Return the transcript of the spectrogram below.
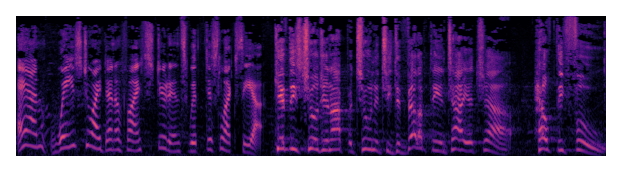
and ways to identify students with dyslexia. Give these children opportunity, develop the entire child, healthy food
